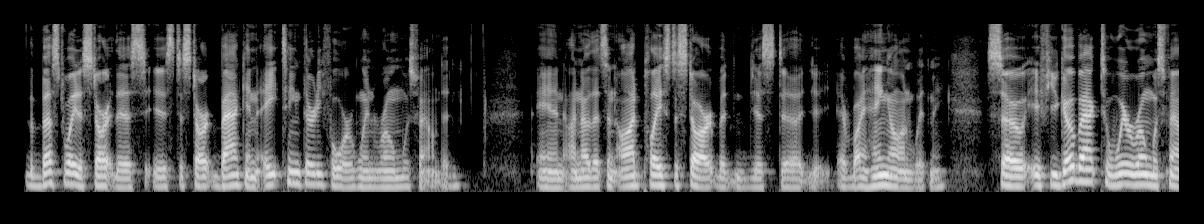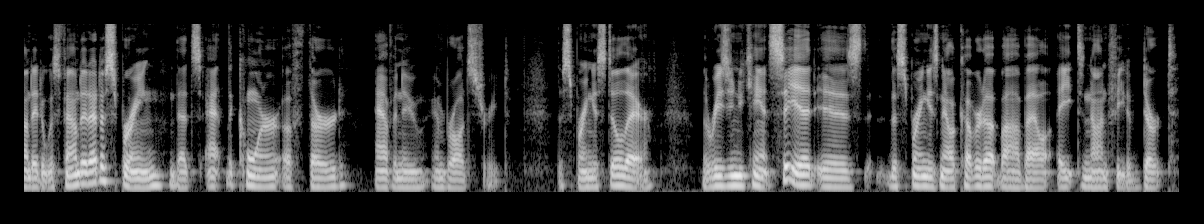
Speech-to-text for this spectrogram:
the best way to start this is to start back in 1834 when Rome was founded. And I know that's an odd place to start, but just uh, everybody hang on with me. So, if you go back to where Rome was founded, it was founded at a spring that's at the corner of 3rd Avenue and Broad Street. The spring is still there. The reason you can't see it is the spring is now covered up by about eight to nine feet of dirt.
